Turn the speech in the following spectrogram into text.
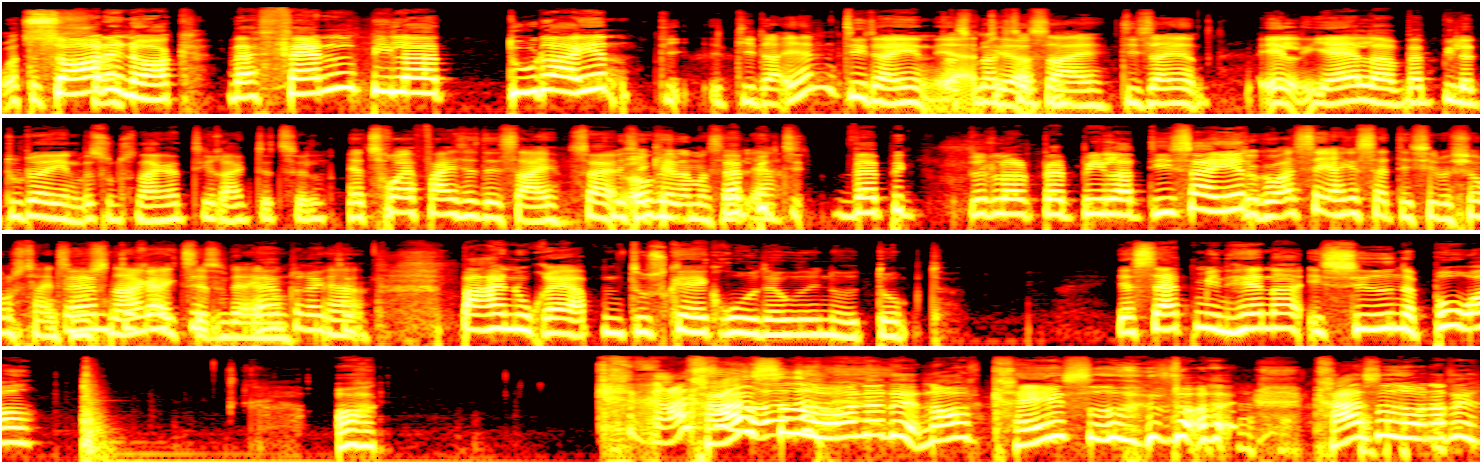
What the Så er det nok. Hvad fanden bilder du dig ind? De, de der ind? De der ind, Ja, nok det er stå også- sej. De er ind. El, ja, eller hvad bilder du dig ind, hvis hun snakker direkte til? Jeg tror jeg faktisk, at det er sej, Sej, hvis jeg kender mig selv. Hvad, Ja. be, hvad, be, hvad bilder de sig ind? Du kan også se, at jeg kan sætte det i situationstegn, så Ja, hun er snakker ikke til dem der Ja, endnu. det er rigtigt. Bare ignorer dem. Du skal ikke rode dig ud i noget dumt. Jeg satte mine hænder i siden af bordet og krassede under det. Nå, der. krassede under det.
